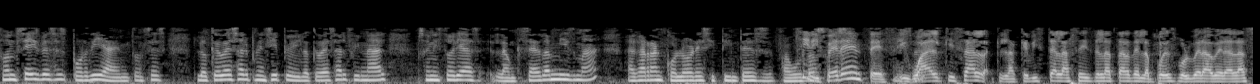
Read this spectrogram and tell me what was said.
Son seis veces por día, entonces lo que ves al principio y lo que ves al final son historias, aunque sea la misma, agarran colores y tintes Sí, fabulosos. diferentes. Igual quizá la, la que viste a las 6 de la tarde la puedes volver a ver a las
